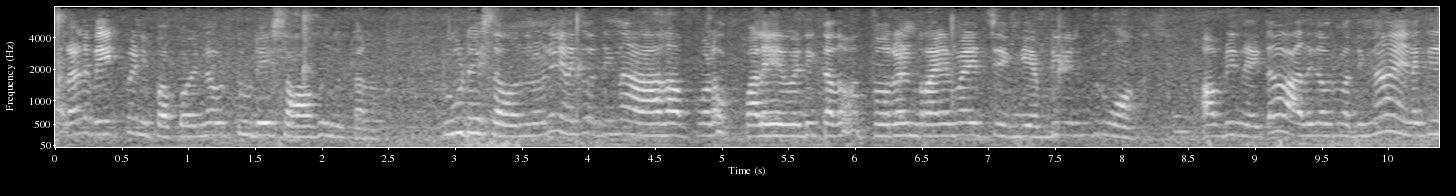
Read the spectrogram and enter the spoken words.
அதனால் வெயிட் பண்ணி பார்ப்போம். என்ன ஒரு டூ டேஸ் ஆகும்னு இருக்காங்க. டூ டேஸ் ஆகுதுனோடனே எனக்கு பார்த்தீங்கன்னா ஆகா போல பழைய வெடி கதவை துறன் ஆயிடுச்சு இங்கே எப்படி இருந்துருவோம்? அப்படின்னு ஆகிட்டா அதுக்கப்புறம் பார்த்தீங்கன்னா எனக்கு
